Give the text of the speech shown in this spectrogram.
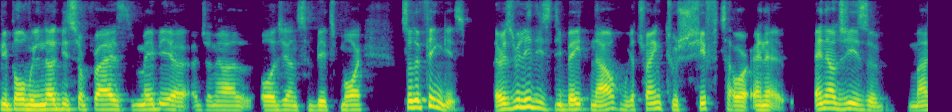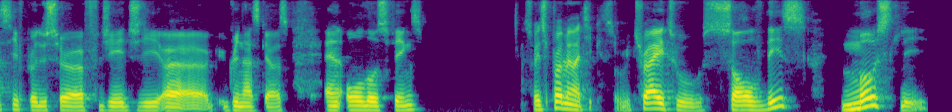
people will not be surprised. Maybe a, a general audience a bit more. So the thing is, there is really this debate now. We're trying to shift our en- energy is a massive producer of GHG, uh, greenhouse gas, and all those things. So it's problematic. So we try to solve this mostly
